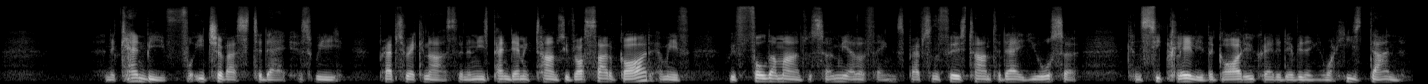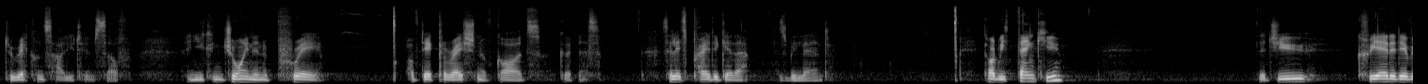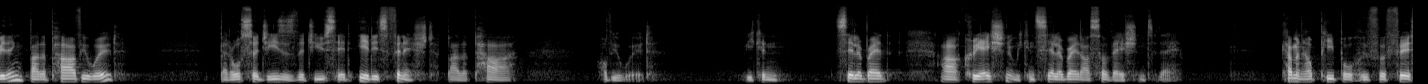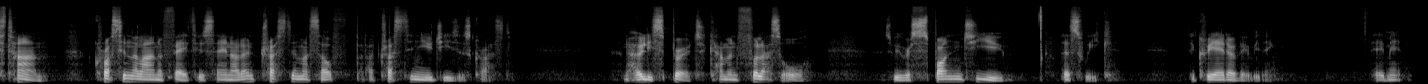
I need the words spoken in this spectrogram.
And it can be for each of us today as we perhaps recognize that in these pandemic times we've lost sight of God and we've, we've filled our minds with so many other things. Perhaps for the first time today, you also can see clearly the God who created everything and what He's done to reconcile you to Himself. And you can join in a prayer of declaration of God's goodness. So let's pray together as we land. God, we thank you that you created everything by the power of your word, but also, Jesus, that you said it is finished by the power of your word. We can celebrate our creation, we can celebrate our salvation today. Come and help people who, for the first time, crossing the line of faith, who are saying, I don't trust in myself, but I trust in you, Jesus Christ. And Holy Spirit, come and fill us all as we respond to you this week, the creator of everything. Amen.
